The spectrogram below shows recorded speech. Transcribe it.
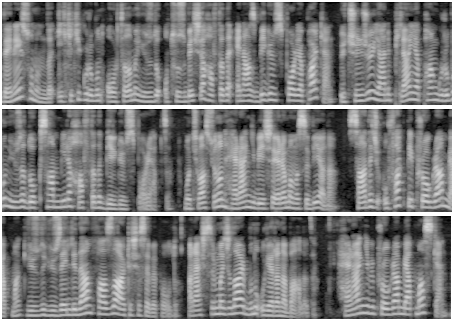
Deney sonunda da ilk iki grubun ortalama %35'i haftada en az bir gün spor yaparken üçüncü yani plan yapan grubun %91'i haftada bir gün spor yaptı. Motivasyonun herhangi bir işe yaramaması bir yana sadece ufak bir program yapmak %150'den fazla artışa sebep oldu. Araştırmacılar bunu uyarana bağladı. Herhangi bir program yapmazken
